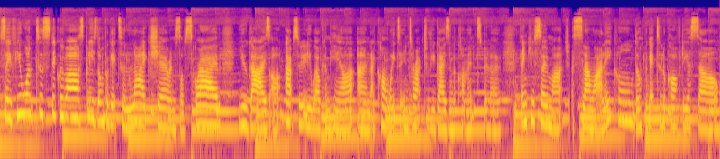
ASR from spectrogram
So if you want to stick with us, please don't forget to like, share, and subscribe. You guys are absolutely welcome here, and I can't wait to interact with you guys in the comments below. Thank you so much. Assalamu alaikum. Don't forget to look after yourself.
